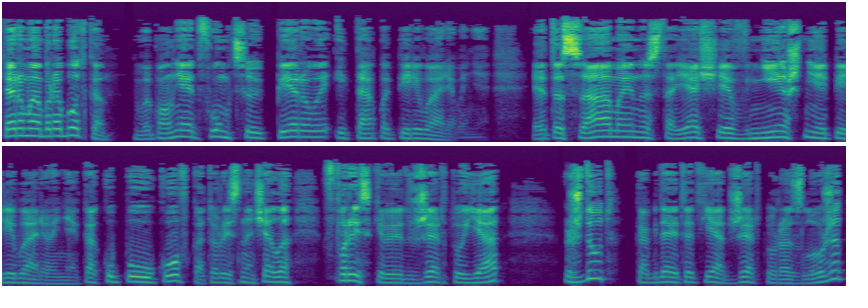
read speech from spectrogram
Термообработка выполняет функцию первого этапа переваривания. Это самое настоящее внешнее переваривание, как у пауков, которые сначала впрыскивают в жертву яд, ждут, когда этот яд жертву разложат,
